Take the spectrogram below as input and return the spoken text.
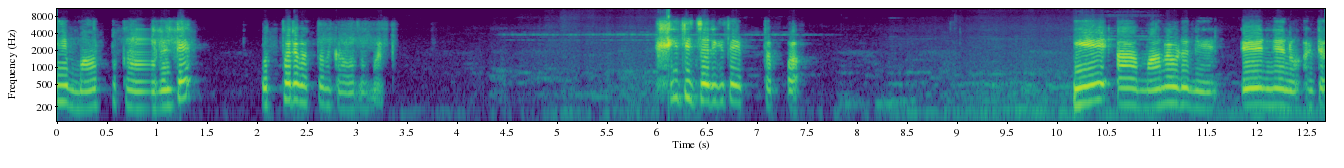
ఈ మార్పు కావాలంటే ఉత్పరివర్తన కావాలన్నమాట. ఇది జరిగితే తప్ప ఏ ఆ మానవుడిని ఏ నేను అంటే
